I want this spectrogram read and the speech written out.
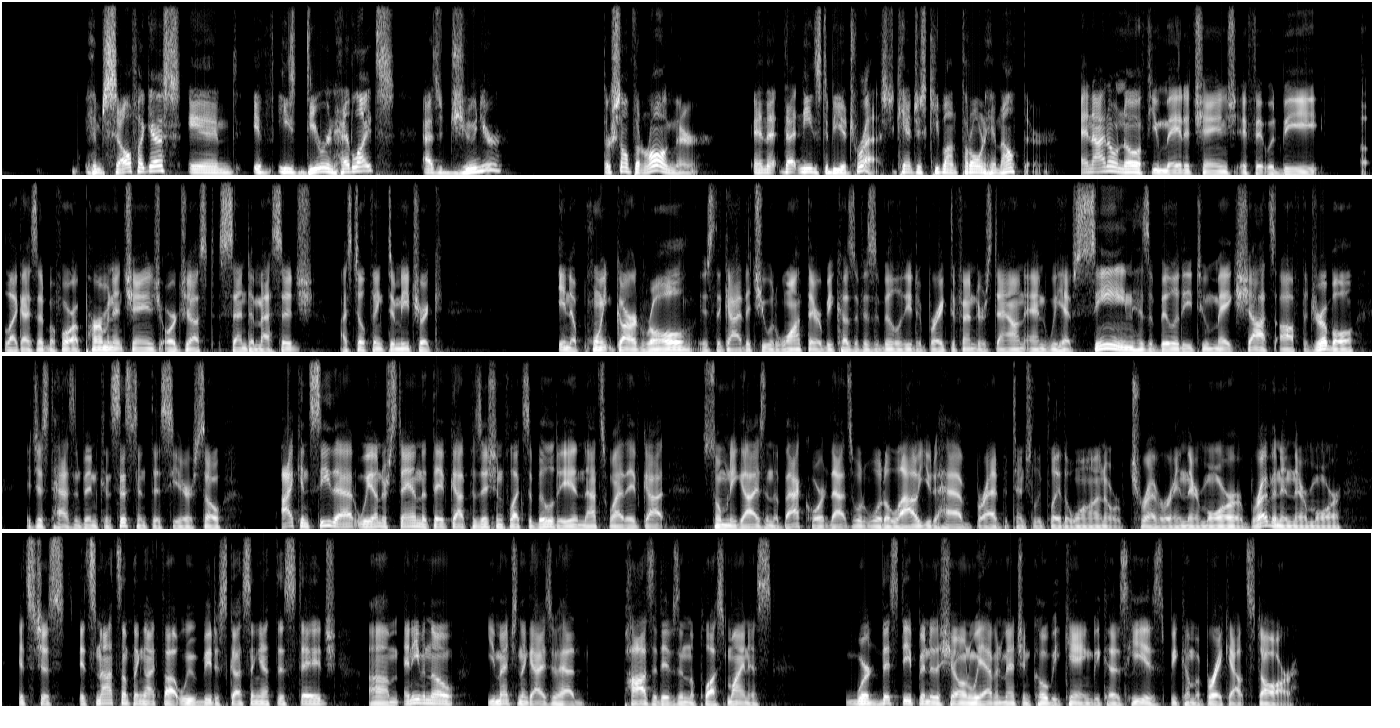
himself, I guess. And if he's deer in headlights as a junior, there's something wrong there. And that, that needs to be addressed. You can't just keep on throwing him out there. And I don't know if you made a change, if it would be, uh, like I said before, a permanent change or just send a message. I still think D'Mitrik in a point guard role is the guy that you would want there because of his ability to break defenders down. And we have seen his ability to make shots off the dribble. It just hasn't been consistent this year. So I can see that. We understand that they've got position flexibility, and that's why they've got so many guys in the backcourt. That's what would allow you to have Brad potentially play the one, or Trevor in there more, or Brevin in there more. It's just, it's not something I thought we would be discussing at this stage. Um, and even though you mentioned the guys who had positives in the plus minus, we're this deep into the show and we haven't mentioned Kobe King because he has become a breakout star.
